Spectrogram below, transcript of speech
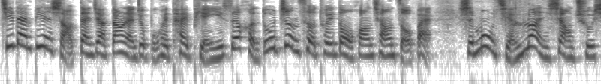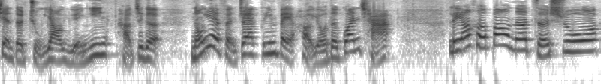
鸡蛋变少，蛋价当然就不会太便宜。所以很多政策推动荒腔走板，是目前乱象出现的主要原因。好，这个农业粉专林北好油的观察，联合报呢则说，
